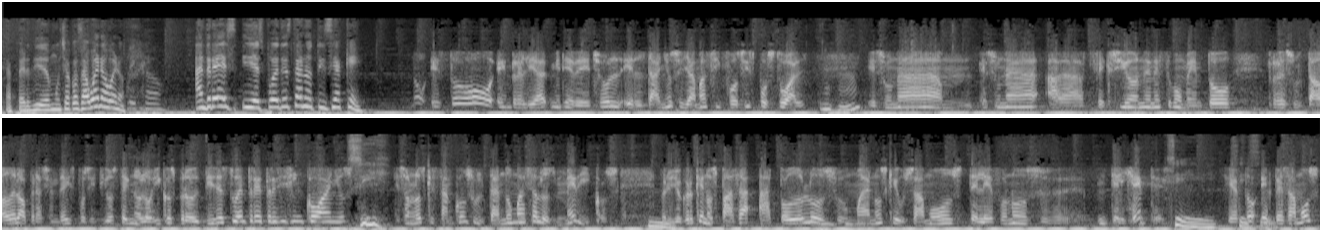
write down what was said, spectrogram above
Se ha perdido mucha cosa. Bueno, bueno. Andrés, ¿y después de esta noticia qué? No, esto en realidad, mire, de hecho el, el daño se llama sifosis postual. Es una mm, es una afección en este momento resultado de la operación de dispositivos tecnológicos, pero dices tú entre 3 y 5 años, Sí. que son los que están consultando más a los médicos. Mm. Pero yo creo que nos pasa a todos los humanos que usamos teléfonos eh, inteligentes. Sí, ¿Cierto? sí. Empezamos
